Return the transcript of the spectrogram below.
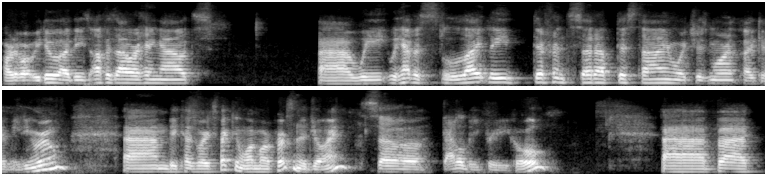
part of what we do are these Office Hour Hangouts. Uh, we, we have a slightly different setup this time, which is more like a meeting room um, because we're expecting one more person to join. So that'll be pretty cool. Uh, but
